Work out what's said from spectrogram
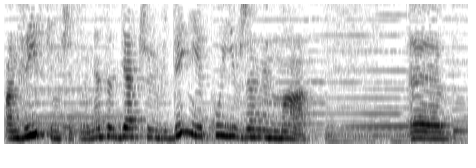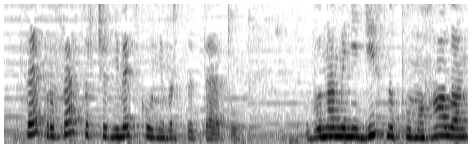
англійським вчителем, я завдячую людині, якої вже нема. Е, Це професор Чернівецького університету. Вона мені дійсно допомагала,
